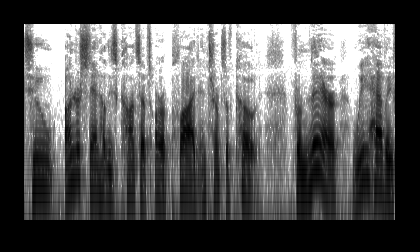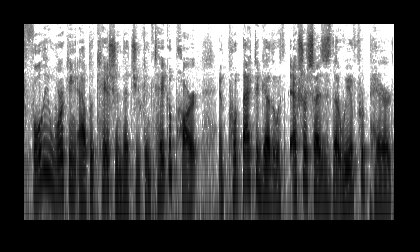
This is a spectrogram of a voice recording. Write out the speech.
to understand how these concepts are applied in terms of code. From there, we have a fully working application that you can take apart and put back together with exercises that we have prepared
